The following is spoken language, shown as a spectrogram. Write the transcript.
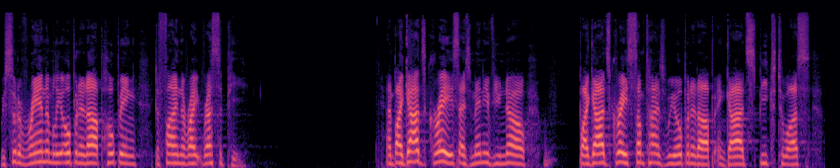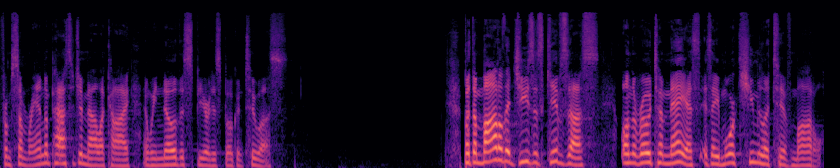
We sort of randomly open it up, hoping to find the right recipe. And by God's grace, as many of you know, by God's grace, sometimes we open it up and God speaks to us from some random passage in Malachi, and we know the Spirit has spoken to us. But the model that Jesus gives us on the road to Emmaus is a more cumulative model.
